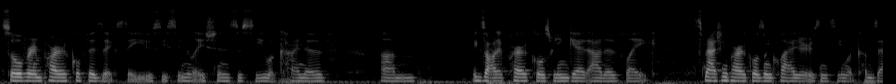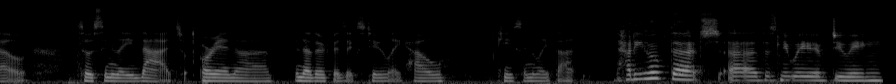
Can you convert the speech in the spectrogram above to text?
so over in particle physics, they use these simulations to see what kind of um, exotic particles we can get out of like smashing particles and colliders and seeing what comes out. So simulating that, or in uh, in other physics too, like how can you simulate that? How do you hope that uh, this new way of doing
